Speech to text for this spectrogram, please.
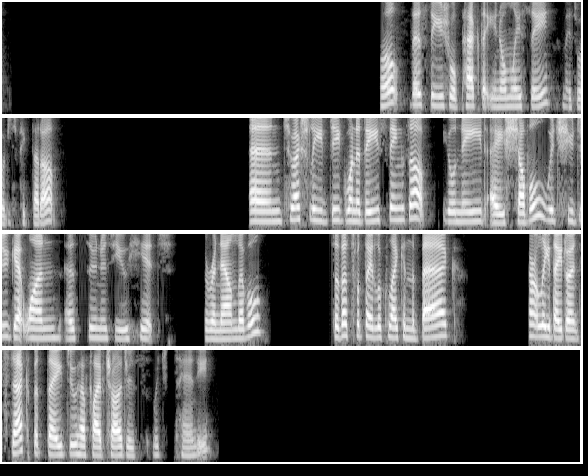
Well, there's the usual pack that you normally see. May as well just pick that up. And to actually dig one of these things up, you'll need a shovel, which you do get one as soon as you hit the renown level. So that's what they look like in the bag. Currently they don't stack, but they do have five charges, which is handy.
